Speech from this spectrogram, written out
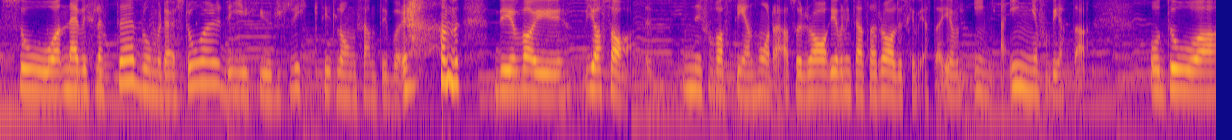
Så när vi släppte Blommor där står, det gick ju riktigt långsamt i början. Det var ju, jag sa, ni får vara stenhårda. Alltså, jag vill inte ens att radio ska veta. Jag vill in, ingen får veta. Och då,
